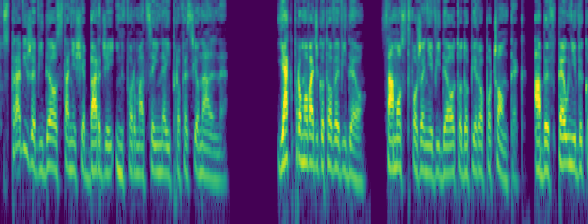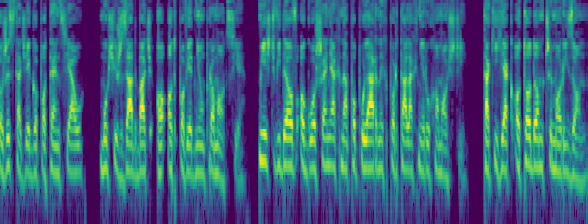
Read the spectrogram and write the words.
To sprawi, że wideo stanie się bardziej informacyjne i profesjonalne. Jak promować gotowe wideo? Samo stworzenie wideo to dopiero początek. Aby w pełni wykorzystać jego potencjał, musisz zadbać o odpowiednią promocję. Mieść wideo w ogłoszeniach na popularnych portalach nieruchomości, takich jak Otodom czy Morizon.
